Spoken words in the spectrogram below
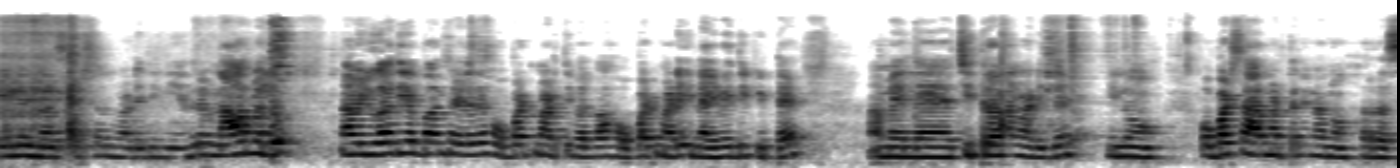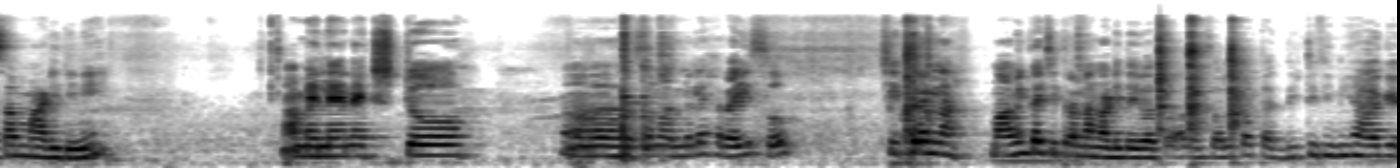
ಏನೇನು ಸ್ಪೆಷಲ್ ಮಾಡಿದ್ದೀನಿ ಅಂದರೆ ನಾರ್ಮಲು ನಾವು ಯುಗಾದಿ ಹಬ್ಬ ಅಂತ ಹೇಳಿದ್ರೆ ಒಬ್ಬಟ್ಟು ಮಾಡ್ತೀವಲ್ವಾ? ಒಬ್ಬಟ್ಟು ಮಾಡಿ ನೈವೇದ್ಯಕ್ಕೆ ಇಟ್ಟೆ. ಆಮೇಲೆ ಚಿತ್ರಾನ್ನ ಮಾಡಿದ್ದೆ. ಇನ್ನು ಒಬ್ಬಟ್ಟು ಸಾರು ಮಾಡ್ತಾರೆ ನಾನು. ರಸಮ್ ಮಾಡಿದ್ದೀನಿ. ಆಮೇಲೆ ನೆಕ್ಸ್ಟು ರಸಮ್ ಆದಮೇಲೆ ರೈಸು ಚಿತ್ರಾನ್ನ, ಮಾವಿನಕಾಯಿ ಚಿತ್ರಾನ್ನ ಮಾಡಿದ್ದೆ ಇವತ್ತು. ಅದನ್ನು ಸ್ವಲ್ಪ ತೆಗ್ದಿಟ್ಟಿದ್ದೀನಿ ಹಾಗೇ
